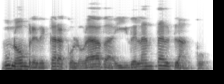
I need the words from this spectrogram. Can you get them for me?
un hombre de cara colorada y delantal blanco.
